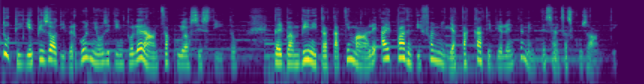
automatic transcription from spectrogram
tutti gli episodi vergognosi di intolleranza a cui ho assistito, dai bambini trattati male ai padri di famiglie attaccati violentemente senza scusanti.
